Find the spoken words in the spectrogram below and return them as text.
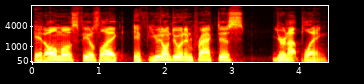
It almost feels like if you don't do it in practice, you're not playing.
